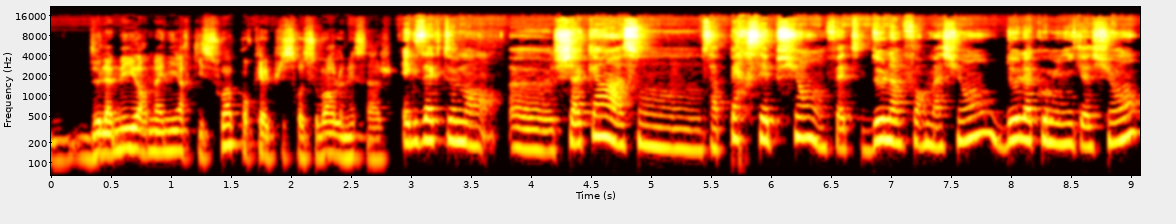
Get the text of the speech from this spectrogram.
de la meilleure manière qui soit pour qu'elle puisse recevoir le message. Exactement. Euh, chacun a son, sa perception en fait de l'information, de la communication.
